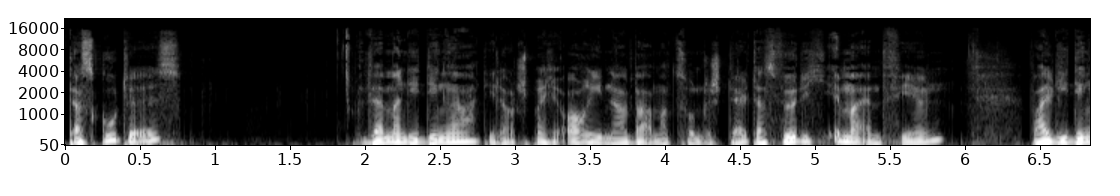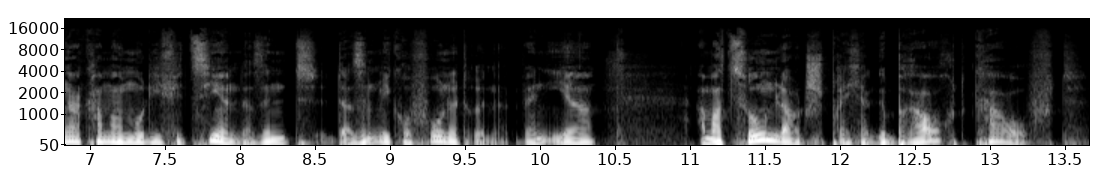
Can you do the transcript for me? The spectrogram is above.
das Gute ist, wenn man die Dinger, die Lautsprecher original bei Amazon bestellt, das würde ich immer empfehlen, weil die Dinger kann man modifizieren. Da sind, da sind Mikrofone drin. Wenn ihr Amazon-Lautsprecher gebraucht kauft,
